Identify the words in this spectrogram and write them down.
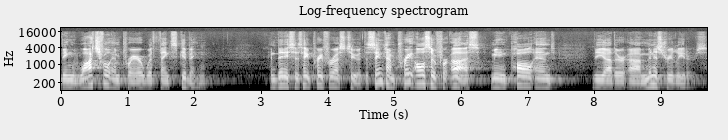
Being watchful in prayer with thanksgiving and then he says, hey, pray for us too. At the same time, pray also for us, meaning Paul and the other uh, ministry leaders,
